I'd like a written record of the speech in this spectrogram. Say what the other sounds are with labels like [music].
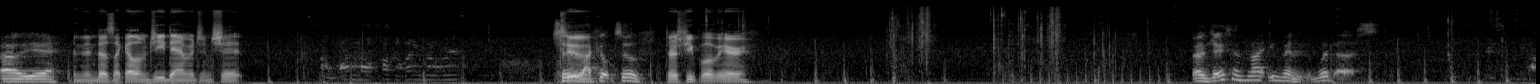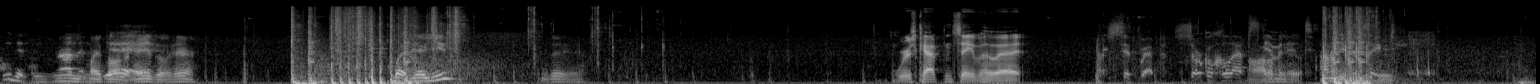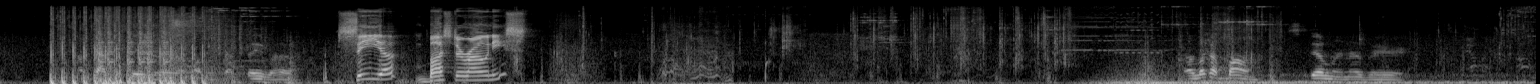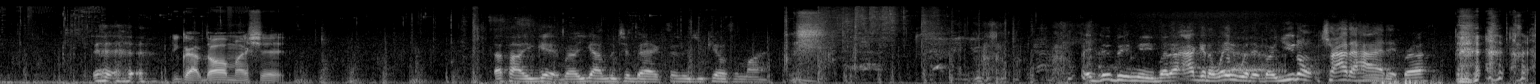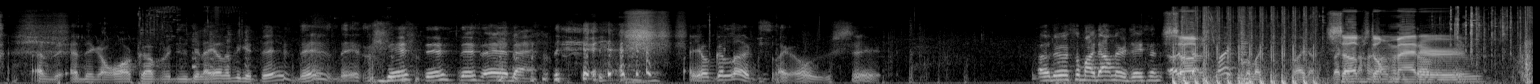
Oh yeah. and then does like LMG damage and shit. Two. Two. I killed two. There's people over here. Uh, Jason's not even with us. He just be running. Might throwing yeah. grenades over here. What near you? Yeah. Where's Captain Savaho at? Sit rep. Circle collapse Oh, imminent. I don't even Get to see. safety. I'm trying to save her. I'm trying to save her. See ya, Busteronis. Oh, look at bomb stealing over here. [laughs] You grabbed all my shit. That's how you get, bro. You gotta loot your bag as soon as you kill somebody. [laughs] it do be me, but I, I get away with it, bro. You don't try to hide it, bro. That, ni- that nigga walk up and just be like, yo, let me get this, this, this. This, this, this, and that. [laughs] Like, yo, good looks. Like, oh shit. oh, there was somebody down there, Jason. Oh, you got a Subs. sniper. You like, like, like Subs don't matter.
